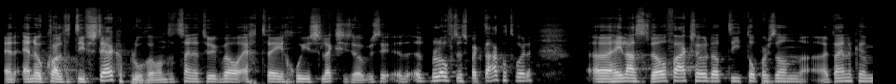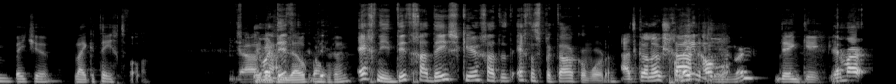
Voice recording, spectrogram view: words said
en, en ook kwalitatief sterke ploegen. Want het zijn natuurlijk wel echt twee goede selecties ook. Dus het, het belooft een spektakel te worden. Eh, helaas is het wel vaak zo dat die toppers dan uiteindelijk een beetje blijken tegen te vallen. Ja, maar dit-. Echt niet. Dit gaat, deze keer gaat het echt een spektakel worden. het kan ook Alleen al- hoor, denk ik. Ja, maar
